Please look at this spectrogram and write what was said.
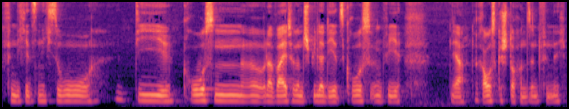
finde ich jetzt nicht so die großen äh, oder weiteren Spieler, die jetzt groß irgendwie ja, rausgestochen sind, finde ich.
